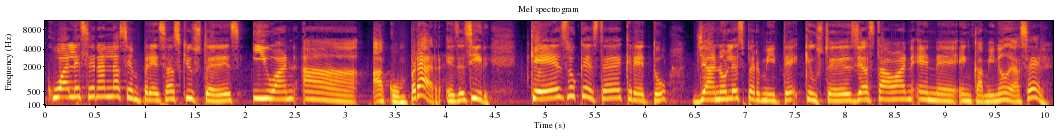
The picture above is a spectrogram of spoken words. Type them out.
¿cuáles eran las empresas que ustedes iban a, comprar? Es decir, ¿qué es lo que este decreto ya no les permite que ustedes ya estaban en, eh, camino de hacer?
